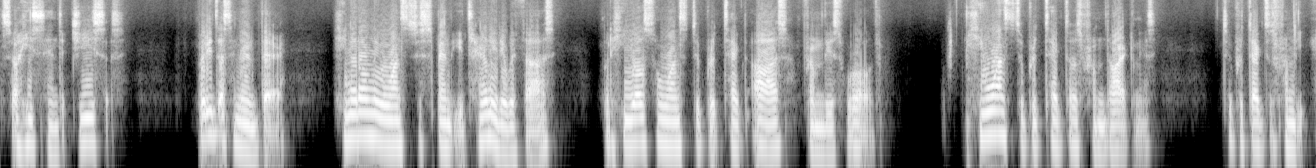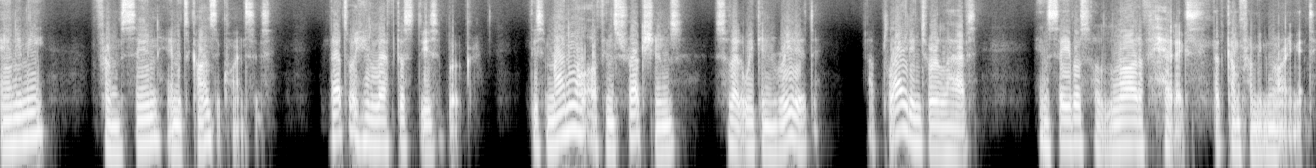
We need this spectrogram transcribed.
so he sent Jesus. But it doesn't end there. He not only wants to spend eternity with us, but he also wants to protect us from this world. He wants to protect us from darkness, to protect us from the enemy, from sin and its consequences. That's why he left us this book, this manual of instructions, so that we can read it, apply it into our lives, and save us a lot of headaches that come from ignoring it.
